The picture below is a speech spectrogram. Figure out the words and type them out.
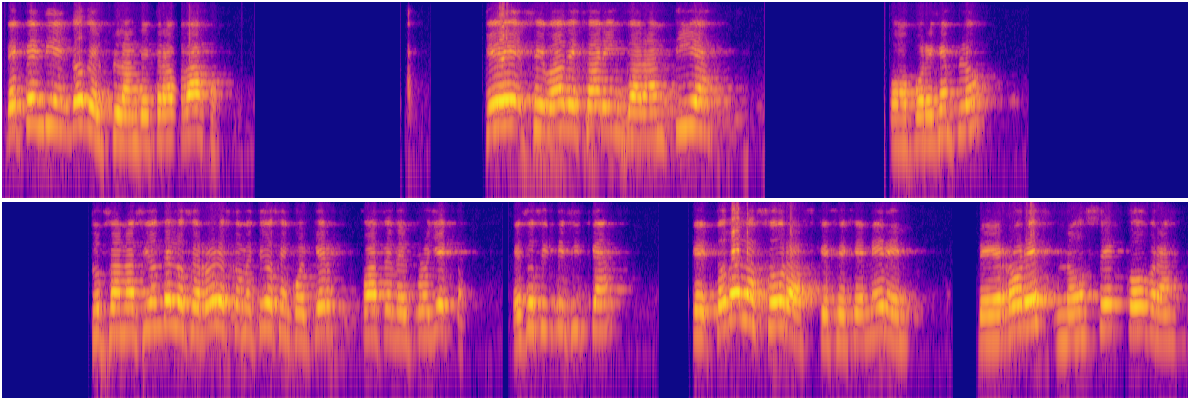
dependiendo del plan de trabajo. ¿Qué se va a dejar en garantía? Como por ejemplo, subsanación de los errores cometidos en cualquier fase del proyecto. Eso significa que todas las horas que se generen de errores no se cobran.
